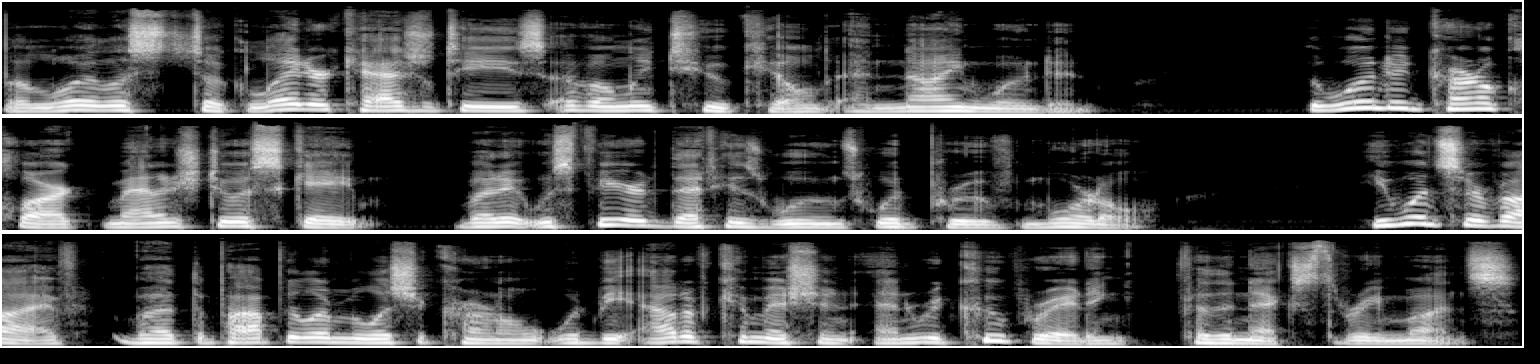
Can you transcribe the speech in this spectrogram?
The Loyalists took lighter casualties of only 2 killed and 9 wounded. The wounded Colonel Clark managed to escape, but it was feared that his wounds would prove mortal. He would survive, but the popular militia colonel would be out of commission and recuperating for the next three months.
